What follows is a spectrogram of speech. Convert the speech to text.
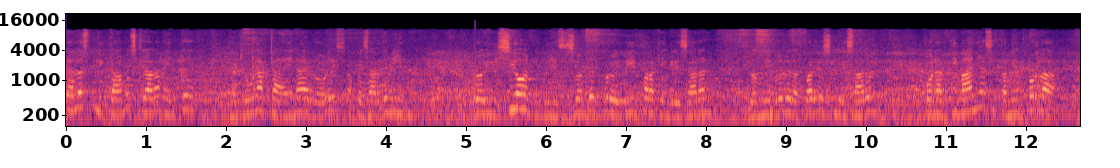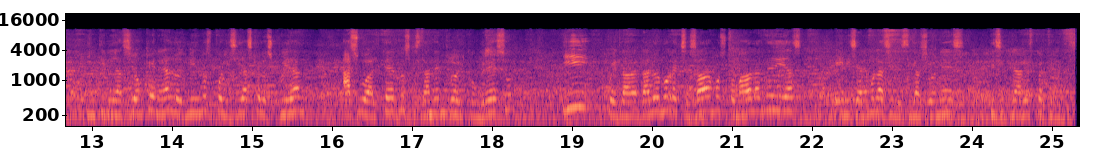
ya lo explicamos claramente que aquí hubo una cadena de errores, a pesar de mi prohibición y mi decisión de prohibir para que ingresaran los miembros de las FARC, ingresaron con artimañas y también por la intimidación que generan los mismos policías que los cuidan a subalternos que están dentro del Congreso y pues la verdad lo hemos rechazado, hemos tomado las medidas e iniciaremos las investigaciones disciplinarias pertinentes.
